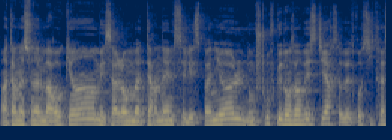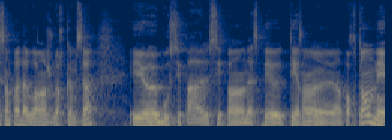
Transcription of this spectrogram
international marocain, mais sa langue maternelle c'est l'espagnol. Donc je trouve que dans un vestiaire, ça doit être aussi très sympa d'avoir un joueur comme ça. Et bon, c'est pas, pas un aspect terrain important, mais,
